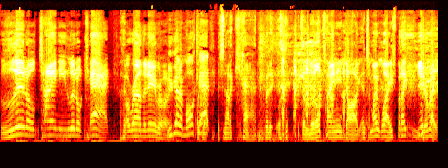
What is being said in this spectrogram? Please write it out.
little tiny little cat around the neighborhood. You got a mall cat? Okay, It's not a cat, but it, it's a little tiny dog. And it's my wife's, but I, you're right.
